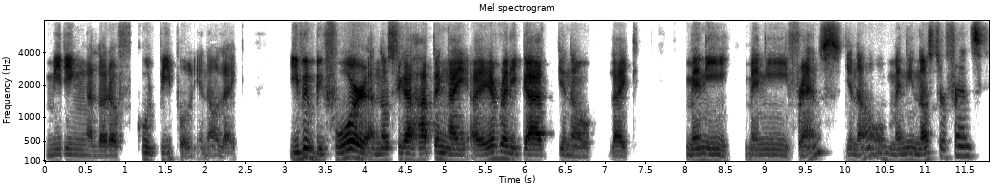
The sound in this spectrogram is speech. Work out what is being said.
meeting a lot of cool people. You know, like even before Nostrica happened, I I already got you know like many many friends, you know, many Nostr friends.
